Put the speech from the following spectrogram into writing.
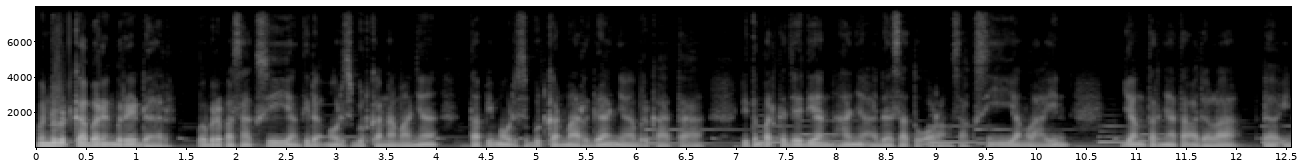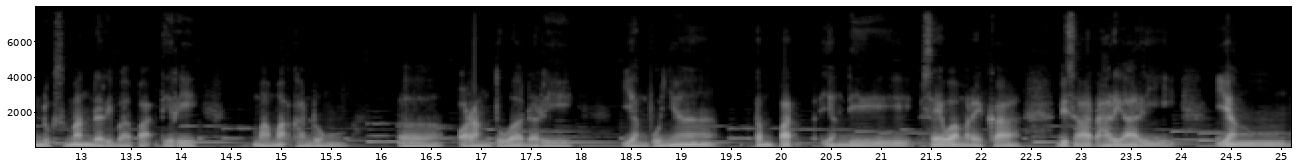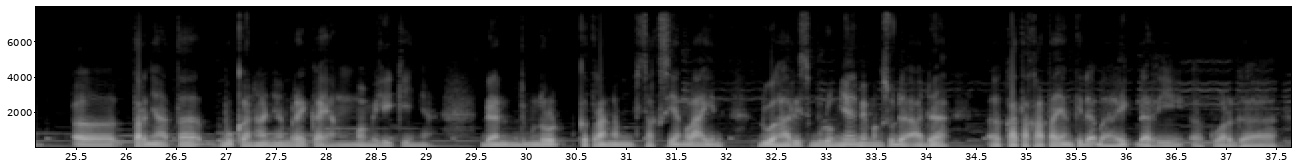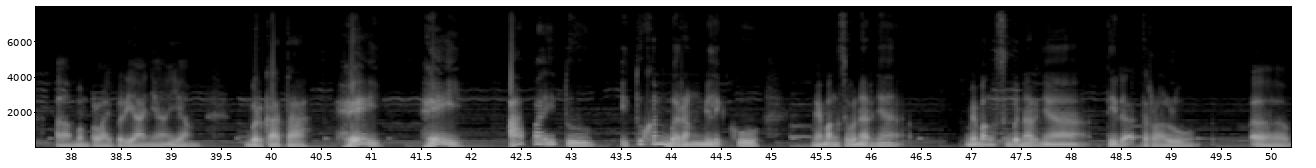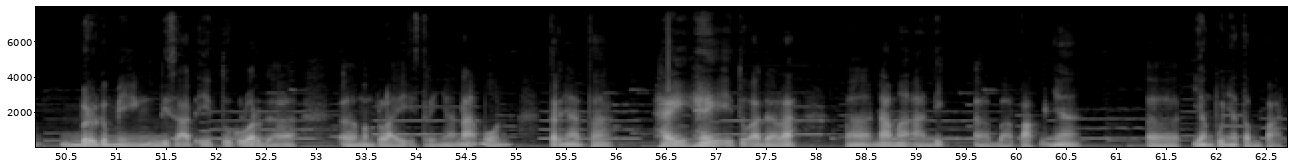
Menurut kabar yang beredar, beberapa saksi yang tidak mau disebutkan namanya tapi mau disebutkan marganya berkata, di tempat kejadian hanya ada satu orang saksi yang lain yang ternyata adalah uh, induk semang dari bapak tiri mama kandung uh, orang tua dari yang punya tempat yang disewa mereka di saat hari-hari yang uh, ternyata bukan hanya mereka yang memilikinya dan menurut keterangan saksi yang lain, dua hari sebelumnya memang sudah ada eh, kata-kata yang tidak baik dari uh, keluarga uh, mempelai prianya yang berkata, "Hey, hey, apa itu? Itu kan barang milikku." Memang sebenarnya, memang sebenarnya tidak terlalu uh, bergeming di saat itu keluarga uh, mempelai istrinya. Namun ternyata, "Hey, hey" itu adalah uh, nama adik uh, bapaknya uh, yang punya tempat.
